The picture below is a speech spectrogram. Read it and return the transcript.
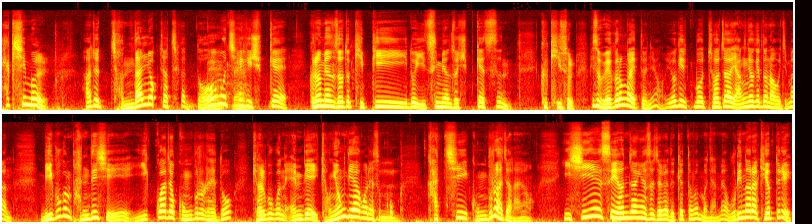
핵심을 아주 전달력 자체가 너무 네, 책이 네. 쉽게 그러면서도 깊이도 있으면서 쉽게 쓴 그 기술. 그래서 왜 그런가 했더니요. 여기 뭐 저자 양력에도 나오지만 미국은 반드시 이과적 공부를 해도 결국은 MBA 경영대학원에서 꼭 음. 같이 공부를 하잖아요. 이 CES 현장에서 제가 느꼈던 건 뭐냐면 우리나라 기업들이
